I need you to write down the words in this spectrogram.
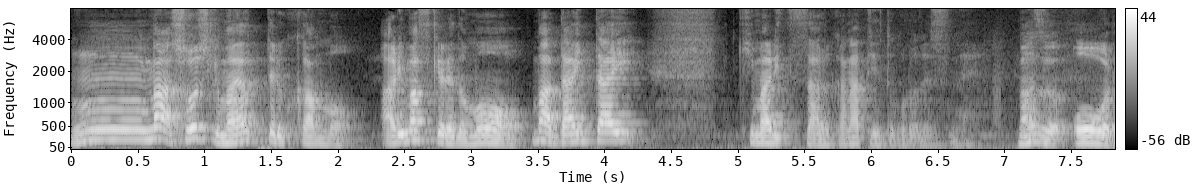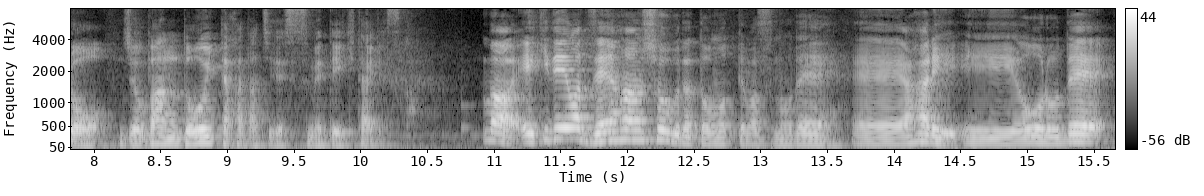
うーん、まあ正直迷ってる区間もありますけれども、まあ大体決まりつつあるかなというところですね。まず往路序盤どういった形で進めていきたいですか？まあ、駅伝は前半勝負だと思ってますので、えーやはり、えー往路で、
